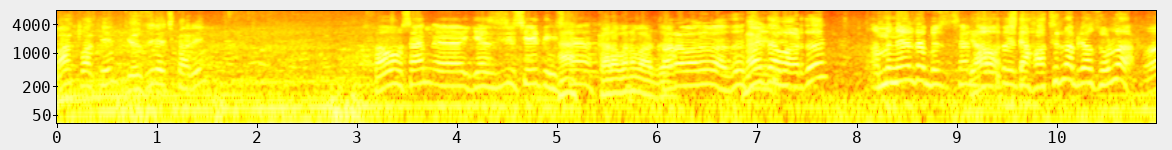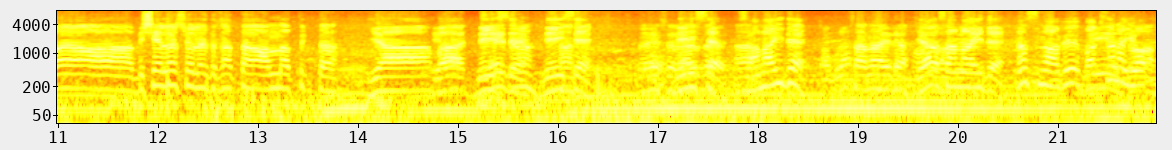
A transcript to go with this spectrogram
Bak bakayım. Gözlüğüyle çıkarayım. Tamam sen e, gezici şeydin işte. ha, karavanı vardı. Karavanı vardı. Nerede Şeydi. vardı? Ama nerede biz sen Ya oradaydın. işte hatırla biraz zorla. Aa, bir şeyler söyledik hatta anlattık da. Ya, Ya, bak neyse neydi o? neyse. Neyse. Neyse. nerede? Ha. Sanayide. Sanayide. Ya sanayide. Nasılsın abi? Baksana İyi, yol. tamam.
